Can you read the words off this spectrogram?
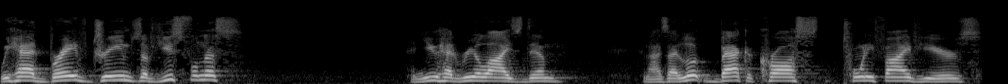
We had brave dreams of usefulness, and you had realized them. And as I look back across 25 years,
